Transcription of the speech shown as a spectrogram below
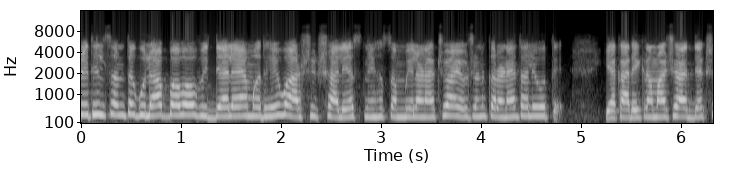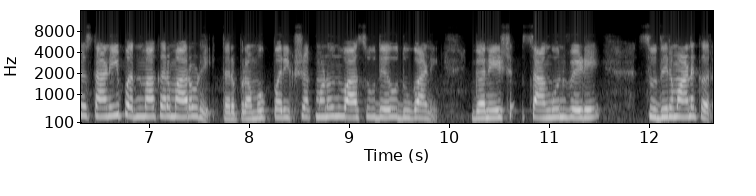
येथील संत गुलाबबाबा विद्यालयामध्ये वार्षिक शालेय स्नेहसंमेलनाचे आयोजन करण्यात आले होते. या कार्यक्रमाच्या अध्यक्षस्थानी पद्माकर मारोडे तर प्रमुख परीक्षक म्हणून वासुदेव दुगाणे गणेश सांगून वेढे सुधीर माणकर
